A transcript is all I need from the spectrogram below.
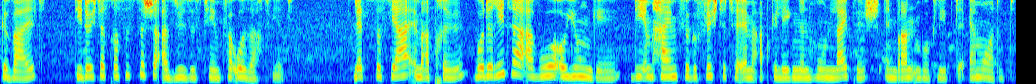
Gewalt, die durch das rassistische Asylsystem verursacht wird. Letztes Jahr im April wurde Rita Avur Oyunge, die im Heim für Geflüchtete im abgelegenen Hohen Leipisch in Brandenburg lebte, ermordet.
